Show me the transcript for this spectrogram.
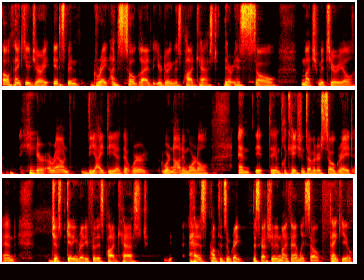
Oh, thank you, Jerry. It's been great. I'm so glad that you're doing this podcast. There is so much material here around the idea that we're we're not immortal, and it, the implications of it are so great. And just getting ready for this podcast has prompted some great discussion in my family. So, thank you.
